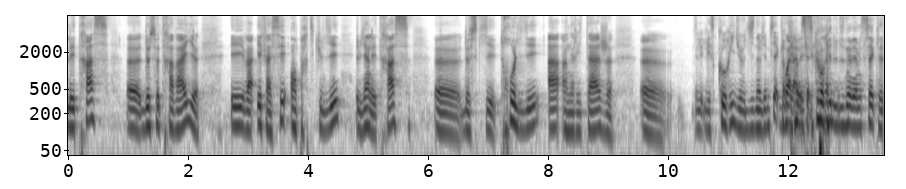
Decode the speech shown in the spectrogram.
les traces euh, de ce travail et va effacer en particulier eh bien, les traces euh, de ce qui est trop lié à un héritage. Les, scories du 19e siècle. Voilà, les scories du 19e siècle,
